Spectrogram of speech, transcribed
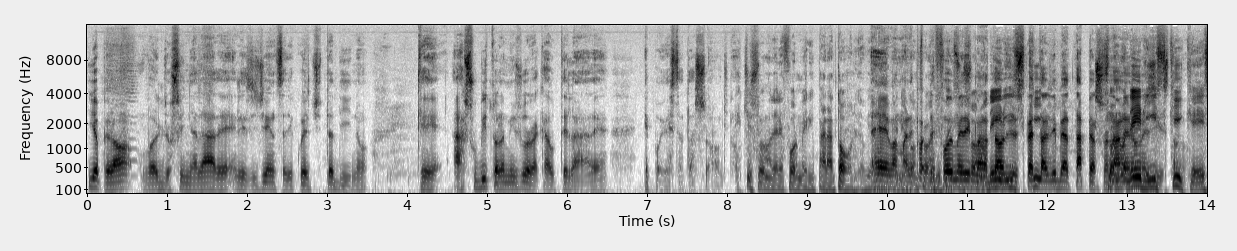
Io però voglio segnalare l'esigenza di quel cittadino che ha subito la misura cautelare e poi è stato assolto. E ci sono delle forme riparatorie, ovviamente. Eh, ma, ma le, le forme riparatorie rispetto alla libertà personale sono dei rischi che,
